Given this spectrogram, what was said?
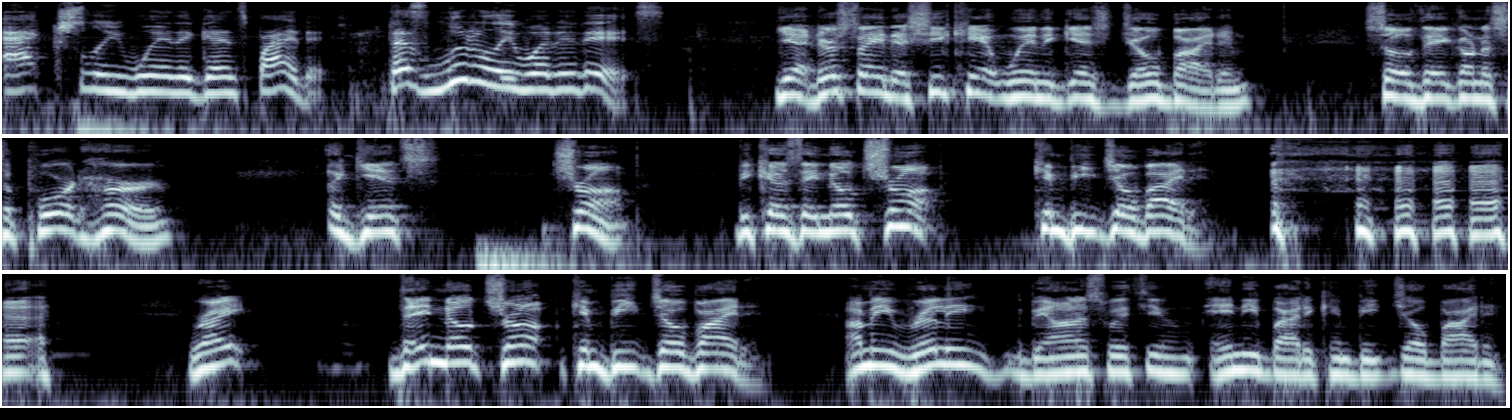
actually win against Biden. That's literally what it is. Yeah, they're saying that she can't win against Joe Biden, so they're going to support her against Trump because they know Trump can beat Joe Biden. right? They know Trump can beat Joe Biden. I mean, really, to be honest with you, anybody can beat Joe Biden.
